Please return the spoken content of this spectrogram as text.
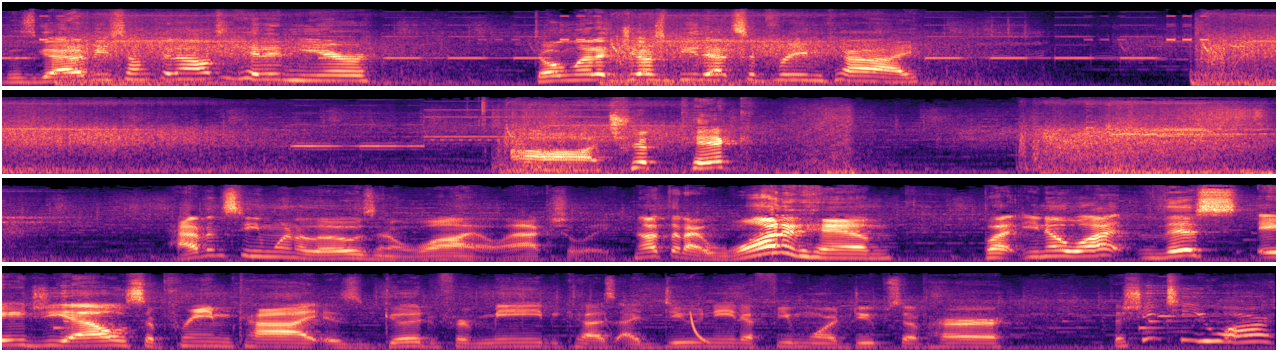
There's got to be something else hidden here. Don't let it just be that Supreme Kai. Ah, trip pick. Haven't seen one of those in a while, actually. Not that I wanted him, but you know what? This AGL Supreme Kai is good for me because I do need a few more dupes of her. Does she TUR?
